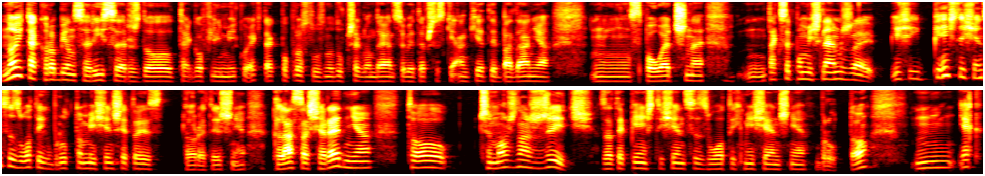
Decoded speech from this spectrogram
No i tak robiąc research do tego filmiku, jak i tak po prostu z nudów przeglądając sobie te wszystkie ankiety, badania mm, społeczne, mm, tak sobie pomyślałem, że jeśli 5000 zł brutto miesięcznie to jest teoretycznie klasa średnia, to czy można żyć za te 5000 zł miesięcznie brutto, mm, jak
